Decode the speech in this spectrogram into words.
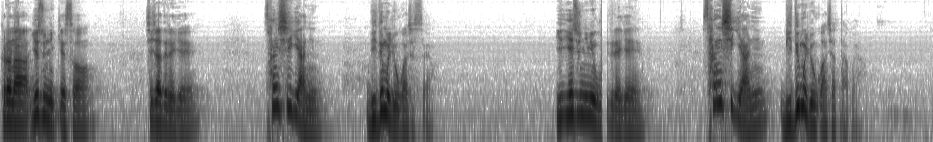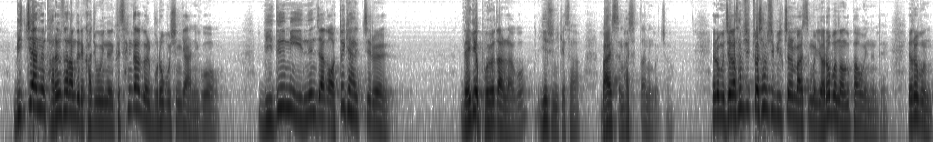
그러나 예수님께서 제자들에게 상식이 아닌 믿음을 요구하셨어요. 예수님이 우리들에게 상식이 아닌 믿음을 요구하셨다고요. 믿지 않는 다른 사람들이 가지고 있는 그 생각을 물어보신 게 아니고 믿음이 있는 자가 어떻게 할지를 내게 보여달라고 예수님께서 말씀하셨다는 거죠. 여러분 제가 30절 31절 말씀을 여러 번 언급하고 있는데 여러분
